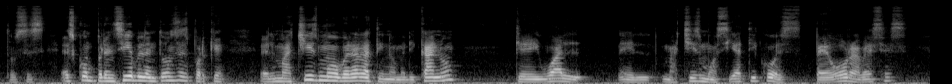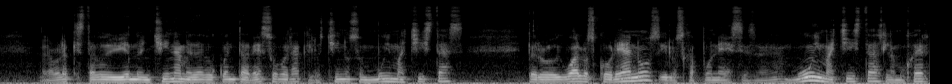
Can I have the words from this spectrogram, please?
Entonces es comprensible entonces porque el machismo verá latinoamericano, que igual el machismo asiático es peor a veces. Ahora que he estado viviendo en China me he dado cuenta de eso, ¿verdad? Que los chinos son muy machistas pero igual los coreanos y los japoneses, ¿verdad? Muy machistas, la mujer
